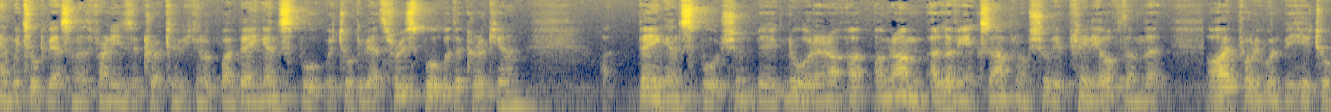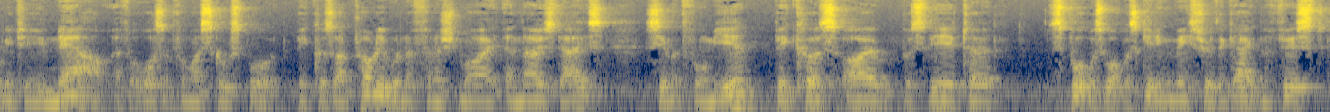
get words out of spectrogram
And we talk about some of the front ends of curriculum. You can look by being in sport. We talk about through sport with the curriculum. Uh, being in sport shouldn't be ignored. And I, I mean, I'm a living example. I'm sure there are plenty of them that I probably wouldn't be here talking to you now if it wasn't for my school sport because I probably wouldn't have finished my in those days seventh form year because I was there to sport was what was getting me through the gate. And the first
